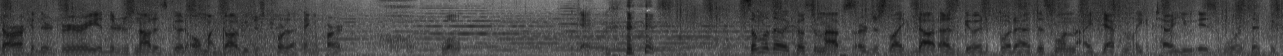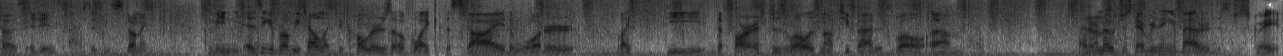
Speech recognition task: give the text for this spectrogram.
dark and they're dreary, and they're just not as good. Oh my god, we just tore that thing apart. Whoa. Okay. Some of the custom maps are just like not as good, but uh, this one I definitely can tell you is worth it because it is absolutely stunning. I mean, as you can probably tell, like the colors of like the sky, the water, like the the forest as well is not too bad as well. Um, I don't know, just everything about it is just great.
